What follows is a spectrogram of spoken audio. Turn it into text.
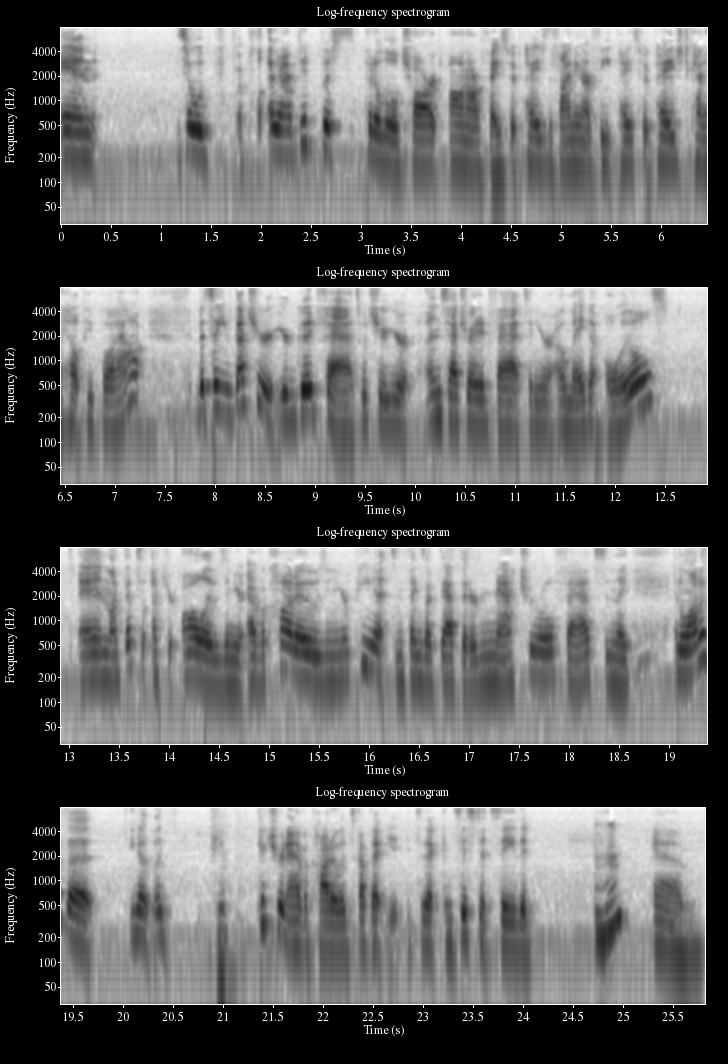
and so I did put put a little chart on our Facebook page, the Finding Our Feet Facebook page, to kind of help people out. But so you've got your your good fats, which are your unsaturated fats and your omega oils, and like that's like your olives and your avocados and your peanuts and things like that that are natural fats, and they and a lot of the you know like if you picture an avocado, it's got that it's that consistency that. Mm-hmm. Um,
